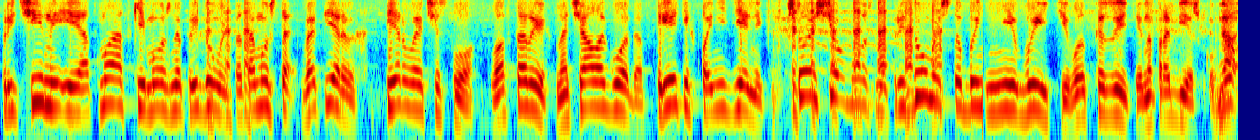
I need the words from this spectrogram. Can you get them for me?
причины и отмазки можно придумать, потому что, во-первых, первое число, во-вторых, начало года, в-третьих, понедельник. Что еще можно придумать, чтобы не выйти? Вот скажите, на пробежку. Да,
